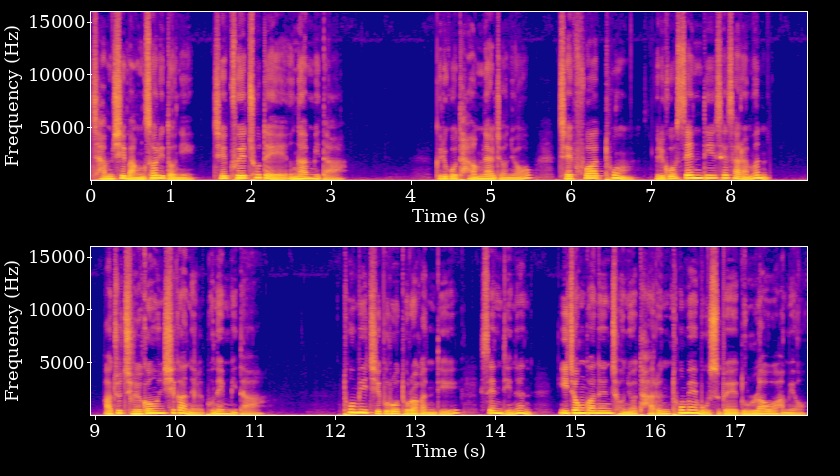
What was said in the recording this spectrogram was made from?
잠시 망설이더니 제프의 초대에 응합니다. 그리고 다음날 저녁 제프와 톰 그리고 샌디 세 사람은 아주 즐거운 시간을 보냅니다. 톰이 집으로 돌아간 뒤 샌디는 이전과는 전혀 다른 톰의 모습에 놀라워하며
